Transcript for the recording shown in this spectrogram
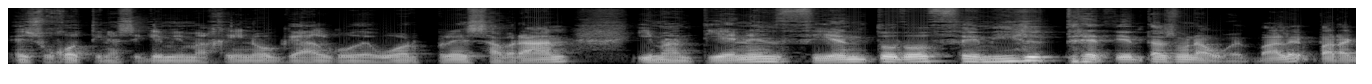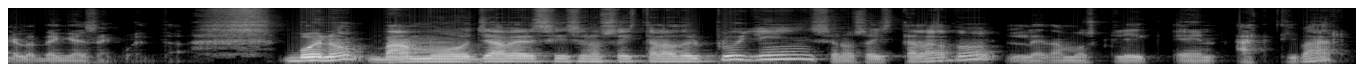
en su hosting. Así que me imagino que algo de WordPress sabrán y mantienen 112.301 web, ¿vale? Para que lo tengáis en cuenta. Bueno, vamos ya a ver si se nos ha instalado el plugin. Se nos ha instalado. Le damos clic en activar.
